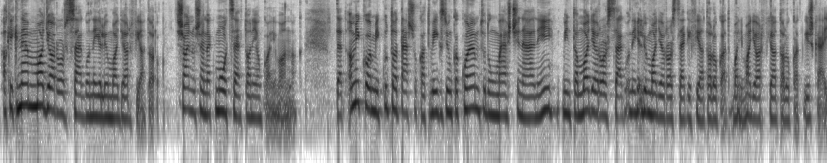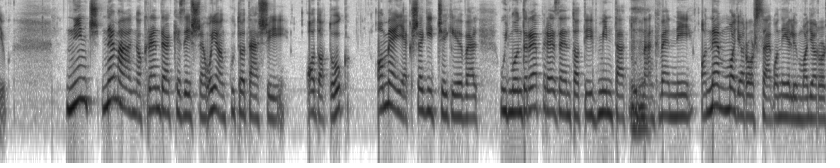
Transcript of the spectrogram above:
akik nem Magyarországon élő magyar fiatalok. Sajnos ennek módszertani okai vannak. Tehát amikor mi kutatásokat végzünk, akkor nem tudunk más csinálni, mint a Magyarországon élő magyarországi fiatalokat, vagy magyar fiatalokat vizsgáljuk. Nincs, nem állnak rendelkezésre olyan kutatási adatok, amelyek segítségével úgymond reprezentatív mintát uh-huh. tudnánk venni a nem Magyarországon élő magyar,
